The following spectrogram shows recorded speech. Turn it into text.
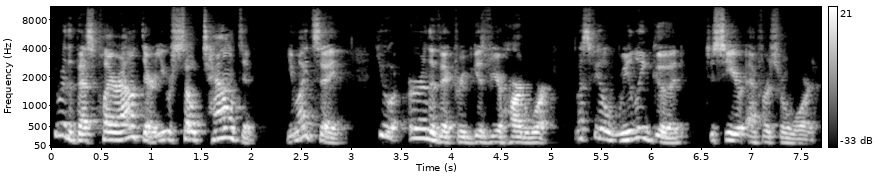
You were the best player out there, you were so talented, you might say, You earned the victory because of your hard work. It must feel really good to see your efforts rewarded.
